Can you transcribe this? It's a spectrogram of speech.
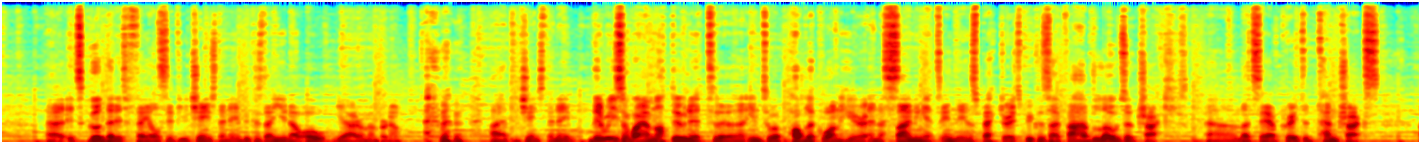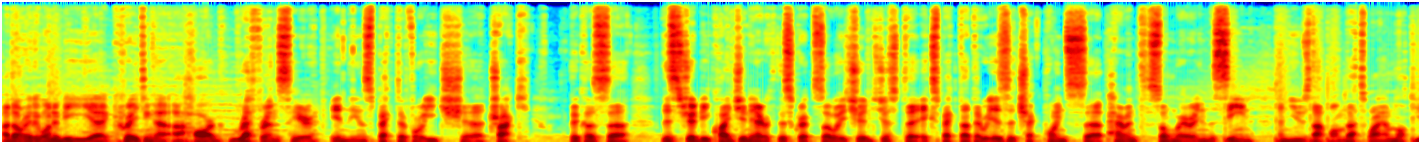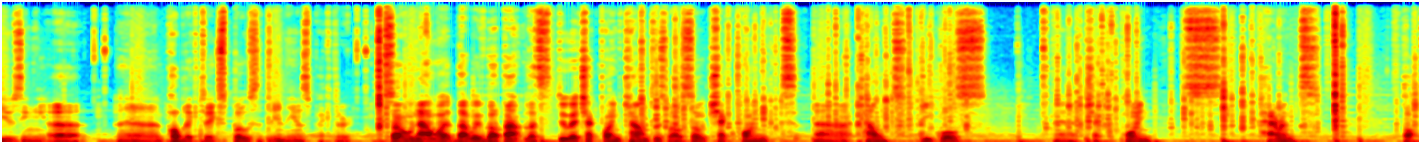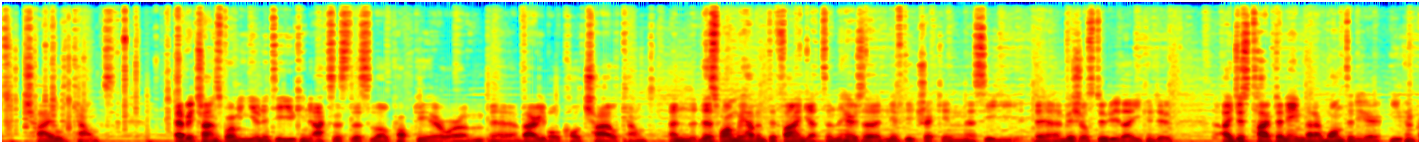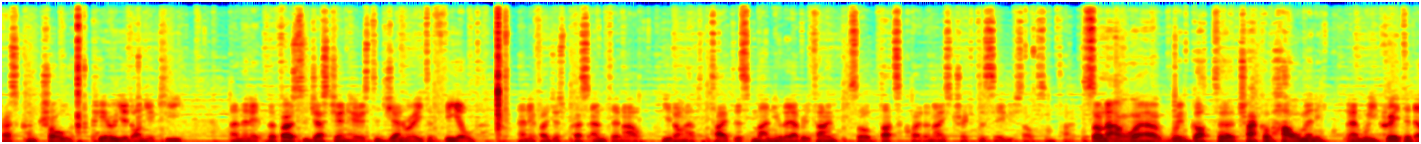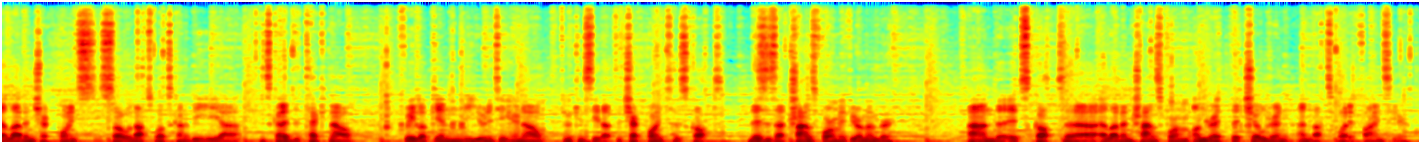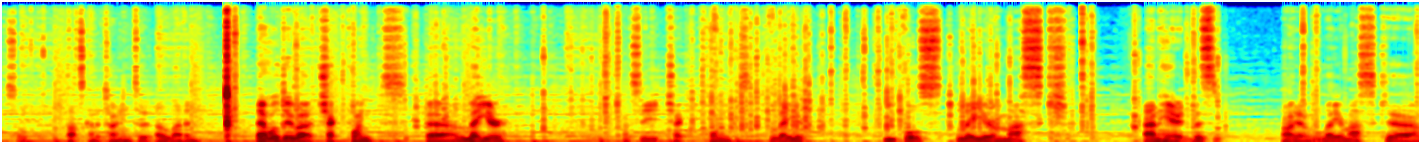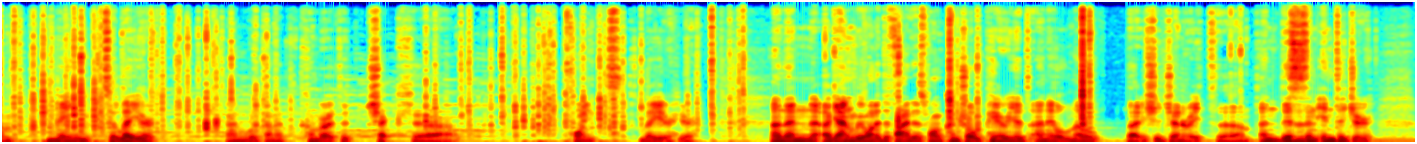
Uh, it's good that it fails if you change the name, because then you know, oh, yeah, I remember now. I had to change the name. The reason why I'm not doing it uh, into a public one here and assigning it in the inspector is because if I have loads of tracks, uh, let's say I've created 10 tracks, I don't really want to be uh, creating a, a, hard reference here in the inspector for each track because uh, this should be quite generic, the script, so it should just uh, expect that there is a checkpoints uh, parent somewhere in the scene and use that one. That's why I'm not using uh, public to expose it in the inspector. So now that we've got that, let's do a checkpoint count as well. So checkpoint count equals checkpoints parent dot child count every transform in Unity, you can access this little property here or a, a, variable called child count. And this one we haven't defined yet. And here's a nifty trick in uh, C, uh, Visual Studio that you can do. I just typed the name that I wanted here. You can press Control period on your key. And then it, the first suggestion here is to generate a field. And if I just press enter now, you don't have to type this manually every time. So that's quite a nice trick to save yourself some time. So now uh, we've got uh, track of how many, and we created 11 checkpoints. So that's what's going to be, uh, it's going to detect now. If we look in Unity here now, we can see that the checkpoint has got, this is a transform if you remember. And it's got uh, 11 transform under it, the children, and that's what it finds here. So that's going to turn into 11. Then we'll do a checkpoint uh, layer let's see, checkpoint layer equals layer mask. And here this oh yeah, layer mask um, name to layer. And we're gonna convert the check uh, point layer here. And then again, we want to define this one, control period, and it'll know that it should generate, uh, and this is an integer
